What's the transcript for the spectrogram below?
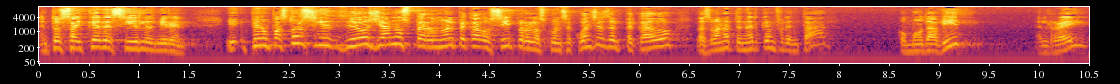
Entonces hay que decirles, miren, pero pastor, si Dios ya nos perdonó el pecado, sí, pero las consecuencias del pecado las van a tener que enfrentar. Como David, el rey.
